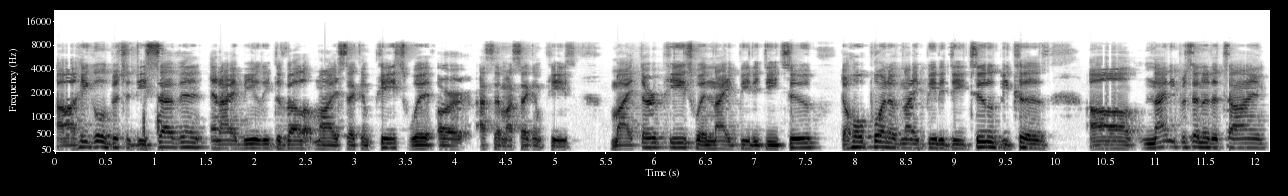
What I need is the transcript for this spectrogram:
Uh, he goes bishop d7, and I immediately develop my second piece with, or I said my second piece, my third piece with knight b to d2. The whole point of knight b to d2 because 90% uh, of the time,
